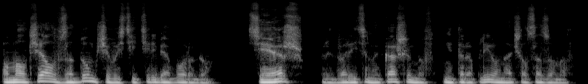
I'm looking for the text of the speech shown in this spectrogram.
помолчал в задумчивости, теребя бороду. «Серж», — предварительно кашлянув, неторопливо начал Сазонов,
